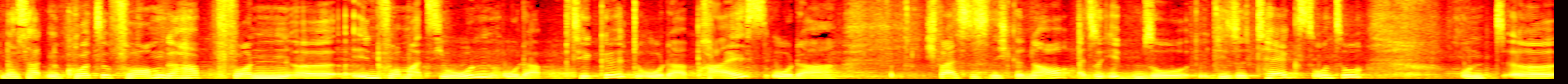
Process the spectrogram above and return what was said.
Das hat eine kurze Form gehabt von äh, Information oder Ticket oder Preis oder ich weiß es nicht genau, also eben so diese Tags und so. Und äh,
